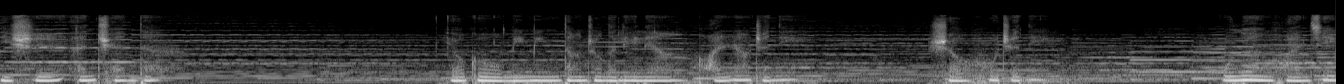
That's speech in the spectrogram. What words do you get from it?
你是安全的，有股冥冥当中的力量环绕着你，守护着你。无论环境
